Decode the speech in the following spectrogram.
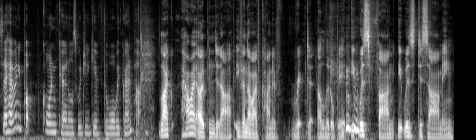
So, how many popcorn kernels would you give The War with Grandpa? like how I opened it up, even though I've kind of ripped it a little bit, it was fun. It was disarming.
